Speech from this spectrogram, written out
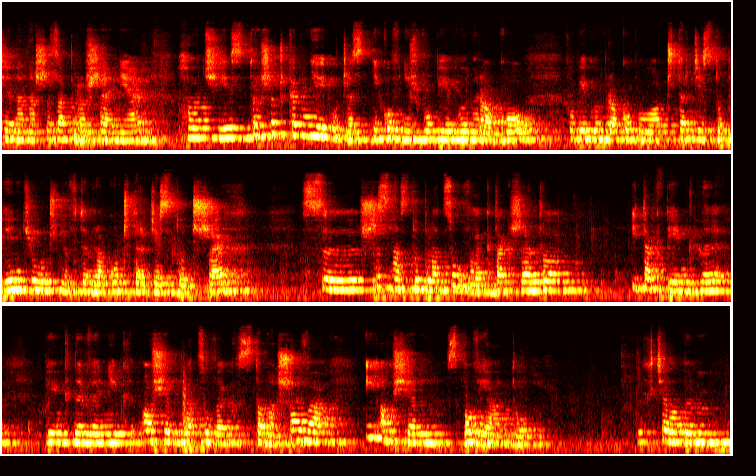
na nasze zaproszenie, choć jest troszeczkę mniej uczestników niż w ubiegłym roku. W ubiegłym roku było 45 uczniów, w tym roku 43 z 16 placówek, także to i tak piękny, piękny wynik. 8 placówek z Tomaszowa i 8 z powiatu. Chciałabym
